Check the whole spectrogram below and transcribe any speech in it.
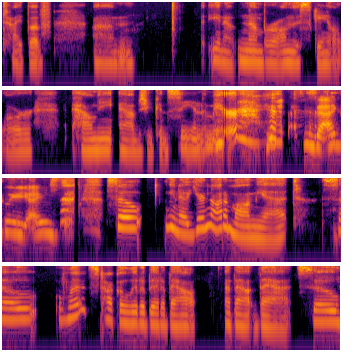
type of um, you know number on the scale or how many abs you can see in the mirror. Exactly yes. So you know you're not a mom yet so let's talk a little bit about about that. So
